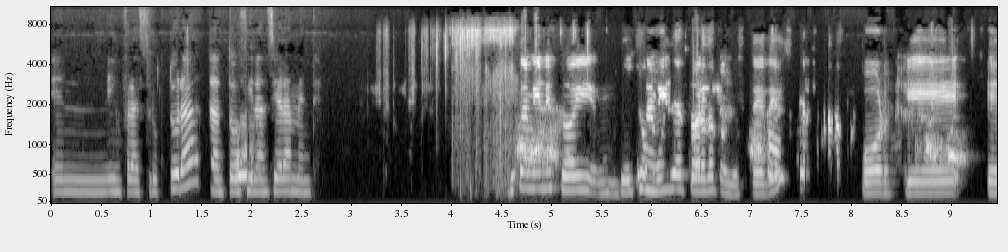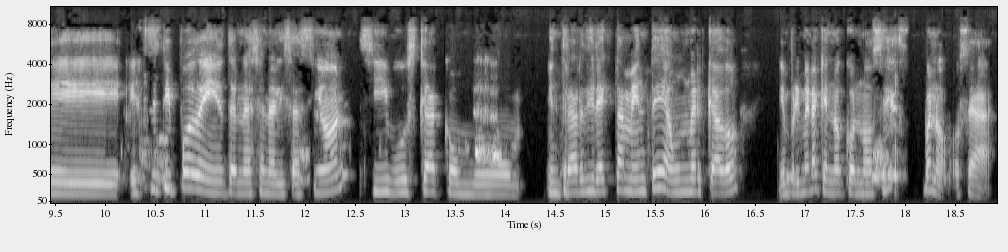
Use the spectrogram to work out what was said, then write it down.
en infraestructura, tanto financieramente. Yo también estoy, de hecho, muy de acuerdo con ustedes, porque eh, este tipo de internacionalización sí busca como entrar directamente a un mercado, en primera que no conoces, bueno, o sea,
